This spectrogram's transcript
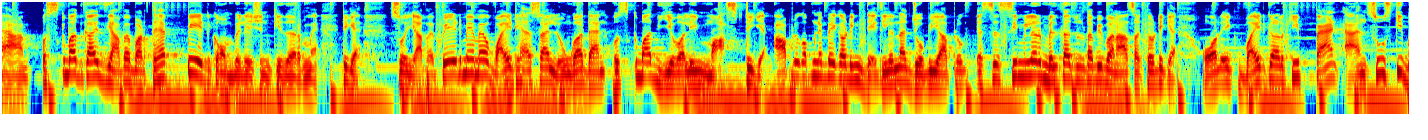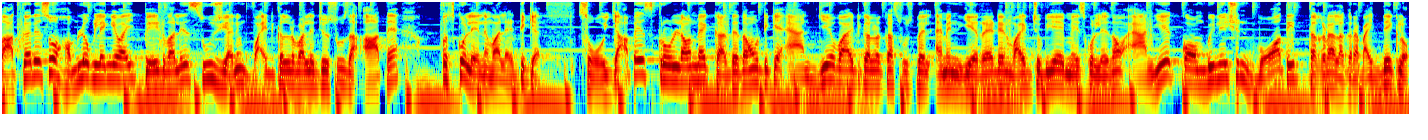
एंड उसके बाद गाइज़ यहाँ पे बढ़ते हैं पेड कॉम्बिनेशन की तरफ़ में, ठीक है? सो यहाँ पे पेड में मैं व्हाइट हेयर स्टाइल लूँगा देन उसके बाद ये वाली मास्क ठीक है? आप लोग अपने पे अकॉर्डिंग देख लेना, जो भी आप लोग इससे सिमिलर मिलता जुलता भी बना सकते हो, ठीक है? और एक व्हाइट कलर की पैंट एंड शूज़ की बात करें सो हम लोग लेंगे भाई पेड वाले शूज़ यानी व्हाइट कलर वाले जो शूज़ आते हैं उसको लेने वाले हैं ठीक है? सो यहाँ पे स्क्रोल डाउन मैं कर देता हूँ ठीक है? एंड ये व्हाइट कलर का शूज़ आई मीन ये रेड एंड व्हाइट जो भी है मैं इसको लेता हूँ। एंड ये कॉम्बिनेशन बहुत ही तगड़ा लग रहा है भाई देख लो।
